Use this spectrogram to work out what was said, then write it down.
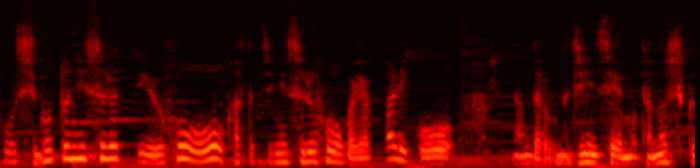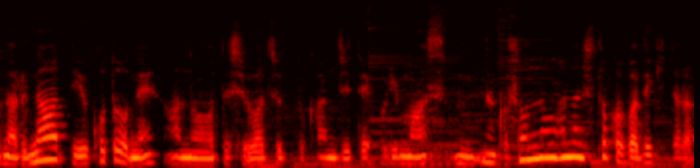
こう仕事にするっていう方を形にする方がやっぱりこうなんだろうな人生も楽しくなるなっていうことをねあの私はちょっと感じております、うん、なんかそんなお話とかができたら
